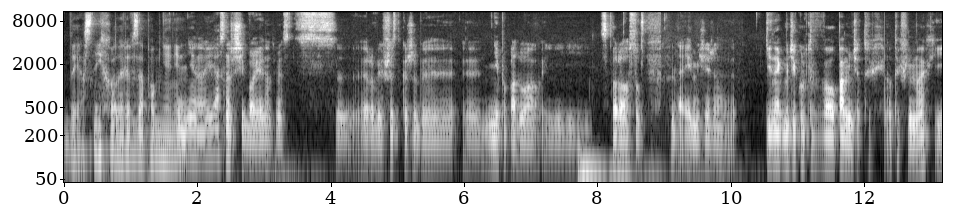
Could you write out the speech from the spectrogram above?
do jasnej cholery w zapomnienie? Nie, no jasne, że się boję, natomiast robię wszystko, żeby y, nie popadło i sporo osób wydaje mi się, że jednak będzie kultywowało pamięć o tych, o tych filmach i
